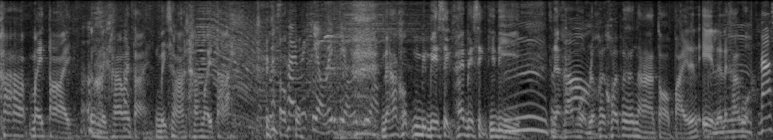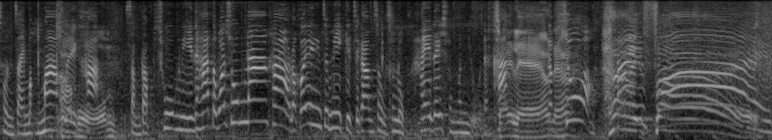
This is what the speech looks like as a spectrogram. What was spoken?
ฆ่าไม่ตายเออไม่ฆ่าไม่ตายวิชาท่าไม่ตายไม่ใช่ไม่เกี่ยวไม่เกี่ยวไม่เกี่ยว นะครับเขามีเบสิกให้เบสิกที่ดีอืมถูกนะครับต้องผมแล้วค่อย ๆ พัฒนาต่อไปนั่นเองเลยนะครับผม น่าสนใจมาก ครัๆ บเลยค่ะผม สำหรับช่วงนี้นะคะ แต่ว่าช่วงหน้าค่ะ เราก็ยังจะมีกิจกรรมสนุกๆให้ได้ชมกันอยู่นะคะใช่แล้วกับนะช่วง High Five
